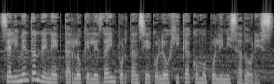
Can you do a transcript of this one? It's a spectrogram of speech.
se alimentan de néctar lo que les da importancia ecológica como polinizadores.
